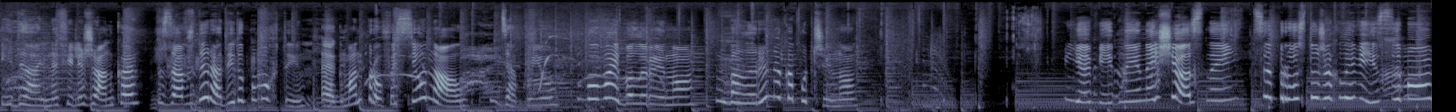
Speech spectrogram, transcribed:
Ідеальна філіжанка. Завжди радий допомогти. Егман професіонал. Дякую. Бувай, балерино. Балерина капучино. Я бідний і нещасний. Це просто жахливісимо.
